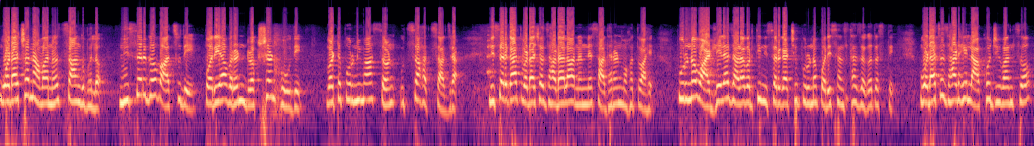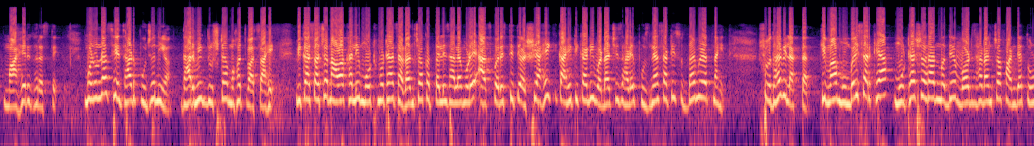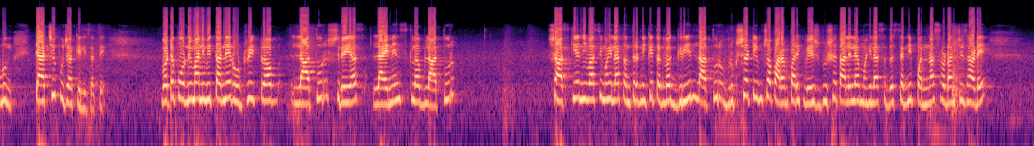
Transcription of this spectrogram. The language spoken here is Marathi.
वडाच्या नावानं चांग भलं. निसर्ग वाचू दे पर्यावरण रक्षण होऊ दे. वटपौर्णिमा सण उत्साहात साजरा. निसर्गात वडाच्या झाडाला अनन्यसाधारण महत्त्व आहे. पूर्ण वाढलेल्या झाडावरती निसर्गाची पूर्ण परिसंस्था जगत असते. वडाचं झाड हे लाखो जीवांचं माहेरघर असते. म्हणूनच हे झाड पूजनीय धार्मिकदृष्ट्या महत्त्वाचं आहे. विकासाच्या नावाखाली मोठमोठ्या झाडांच्या कत्तली झाल्यामुळे आज परिस्थिती अशी आहे की काही ठिकाणी वडाची झाडे पूजण्यासाठी सुद्धा मिळत नाहीत. शोधावी लागतात किंवा मुंबईसारख्या मोठ्या शहरांमध्ये वड झाडांच्या फांद्या तोडून त्याची पूजा केली जाते. वटपौर्णिमानिमित्ताने rotary club Latur Shreyas lioness club Latur शासकीय निवासी महिला तंत्रनिकेतन व ग्रीन लातूर वृक्ष टीमच्या पारंपरिक वेशभूषेत आलेल्या महिला सदस्यांनी पन्नास वडांची झाडे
